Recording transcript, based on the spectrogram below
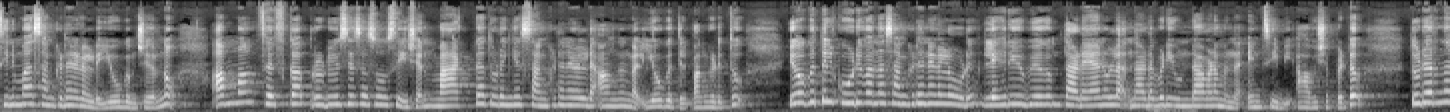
സിനിമാ സംഘടനകളുടെ യോഗം ചേർന്നു. അമ്മ ഫെഫ്ക പ്രൊഡ്യൂസേഴ്സ് അസോസിയേഷൻ മാക്ട തുടങ്ങിയ സംഘടനകളുടെ അംഗങ്ങൾ യോഗത്തിൽ പങ്കെടുത്തു. യോഗത്തിൽ കൂടി വന്ന സംഘടനകളോട് ലഹരി ഉപയോഗം തടയാനുള്ള നടപടി ഉണ്ടാവണമെന്ന് എൻ ആവശ്യപ്പെട്ടു. തുടർന്ന്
